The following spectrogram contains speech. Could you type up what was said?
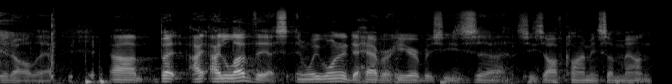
did all that. Um, but I, I, love this, and we wanted to have her here, but she's, uh, she's off climbing some mountain.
